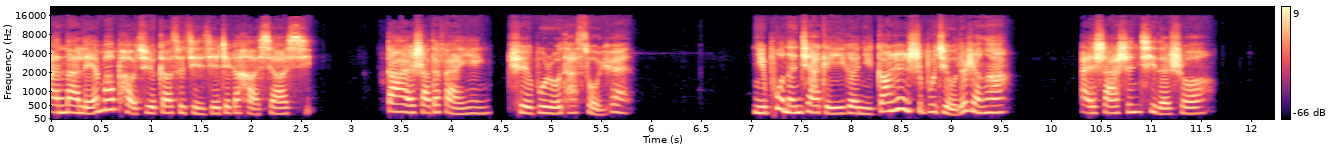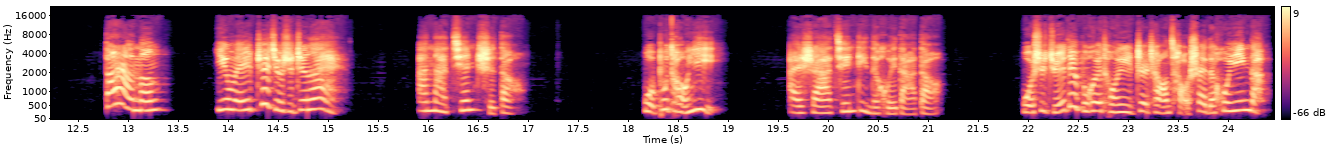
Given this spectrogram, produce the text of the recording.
安娜连忙跑去告诉姐姐这个好消息，大艾莎的反应却不如她所愿。你不能嫁给一个你刚认识不久的人啊！艾莎生气地说。当然能，因为这就是真爱。安娜坚持道。我不同意。艾莎坚定地回答道：“我是绝对不会同意这场草率的婚姻的。”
